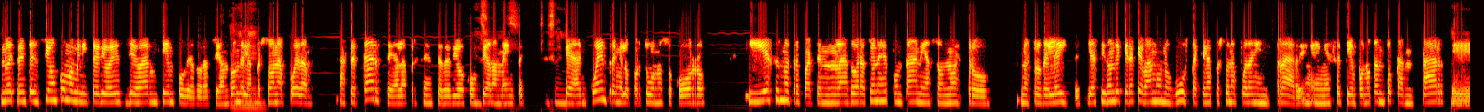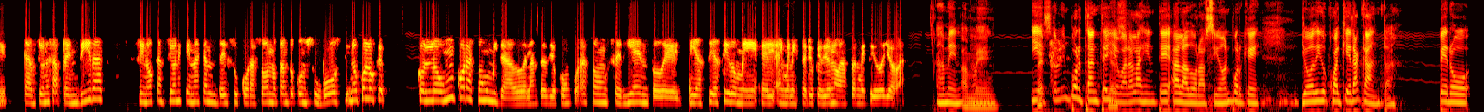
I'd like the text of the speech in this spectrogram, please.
nuestra intención como ministerio es llevar un tiempo de adoración donde la persona pueda acercarse a la presencia de Dios confiadamente, que encuentren el oportuno socorro. Y esa es nuestra parte. Las adoraciones espontáneas son nuestro nuestro deleite. Y así donde quiera que vamos nos gusta que las personas puedan entrar en, ese tiempo, no tanto cantar eh, canciones aprendidas, sino canciones que nazcan de su corazón, no tanto con su voz, sino con lo que con lo, un corazón humillado delante de Dios, con un corazón sediento de Él. Y así ha sido mi, el, ministerio que Dios nos ha permitido llevar. Amén. Amén. Y eso es lo importante, llevar a la gente a la adoración, porque yo digo, cualquiera canta, pero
